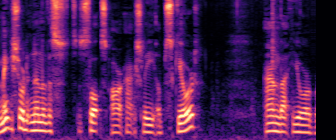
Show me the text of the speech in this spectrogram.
Make sure that none of the slots are actually obscured and that your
